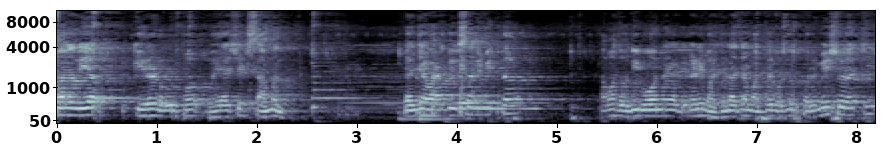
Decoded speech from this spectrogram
सन्माननीय किरण उर्फ भयाशेठ सामंत यांच्या वाढदिवसानिमित्त आम्हा दोन्ही भावांना या ठिकाणी भजनाच्या माध्यमातून परमेश्वराची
